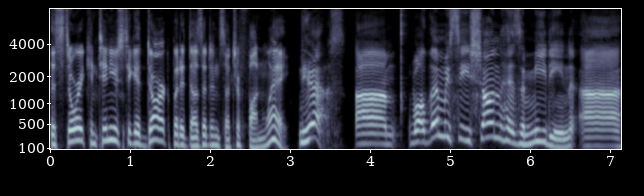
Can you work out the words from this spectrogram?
The story continues to get dark, but it does it in such a fun way. Yes. Um, well, then we see Sean has a meeting, uh,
